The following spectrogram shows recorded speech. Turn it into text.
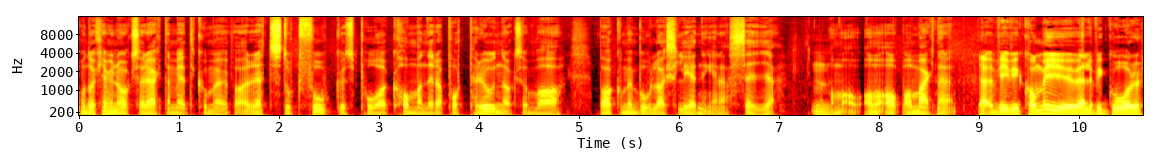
Och då kan vi nog också räkna med att det kommer vara rätt stort fokus på kommande rapportperioden också Vad, vad kommer bolagsledningarna säga Mm. om, om, om, om marknaden? Ja, vi, vi kommer ju, eller vi går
